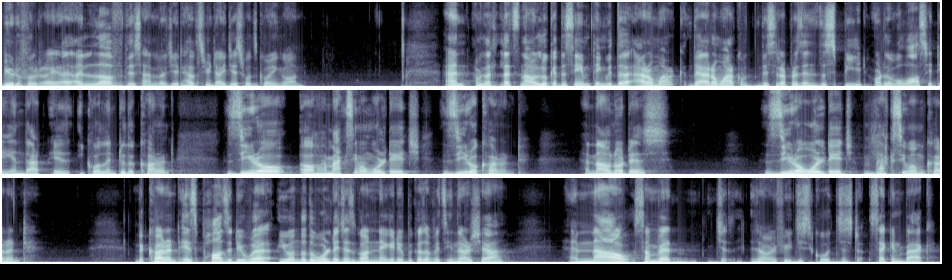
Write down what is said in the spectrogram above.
Beautiful, right? I, I love this analogy. It helps me digest what's going on. And um, let, us now look at the same thing with the arrow mark. The arrow mark of this represents the speed or the velocity, and that is equivalent to the current. Zero uh, maximum voltage, zero current. And now notice, zero voltage, maximum current. The current is positive even though the voltage has gone negative because of its inertia. And now somewhere, just, you know, if you just go just a second back,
